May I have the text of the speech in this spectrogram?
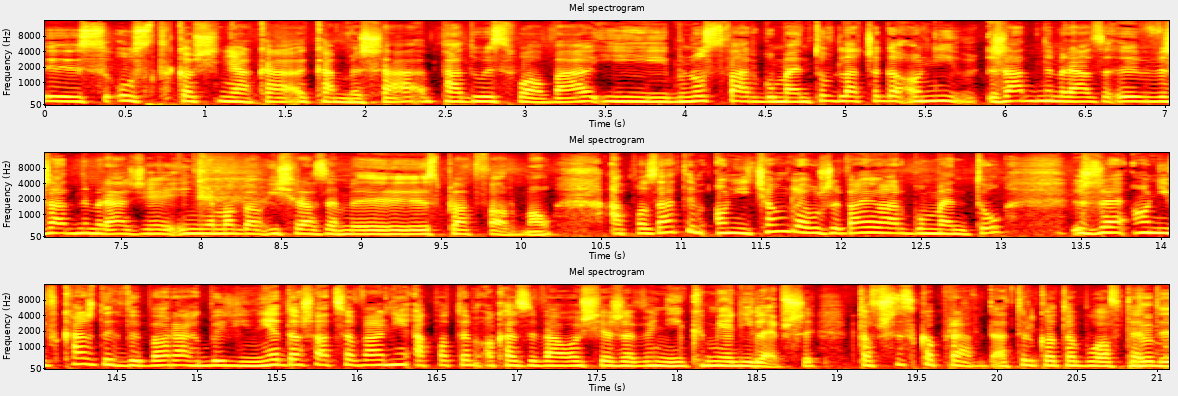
z ust Kośniaka Kamysza padły słowa i mnóstwo argumentów, dlaczego oni w żadnym, raz, y, w żadnym razie nie mogą iść razem y, z Platformą. A poza tym oni ciągle używają argumentu, że oni w każdych wyborach byli niedoszacowani, a potem okazywało się, że wynik mieli lepszy. To wszystko prawda, tylko to było wtedy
